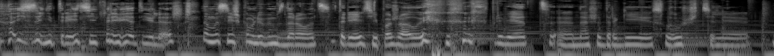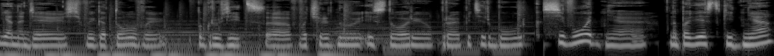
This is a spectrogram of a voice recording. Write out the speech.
если не третий. Привет, Юляш. Но мы слишком любим здороваться. Третий, пожалуй. Привет, э, наши дорогие слушатели. Я надеюсь, вы готовы погрузиться в очередную историю про Петербург. Сегодня на повестке дня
